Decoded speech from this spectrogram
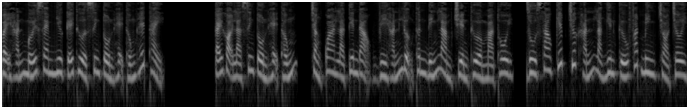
vậy hắn mới xem như kế thừa sinh tồn hệ thống hết thảy. Cái gọi là sinh tồn hệ thống chẳng qua là tiên đạo, vì hắn lượng thân đính làm truyền thừa mà thôi, dù sao kiếp trước hắn là nghiên cứu phát minh trò chơi.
